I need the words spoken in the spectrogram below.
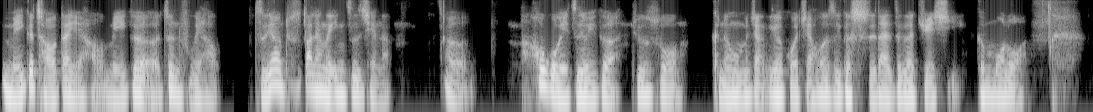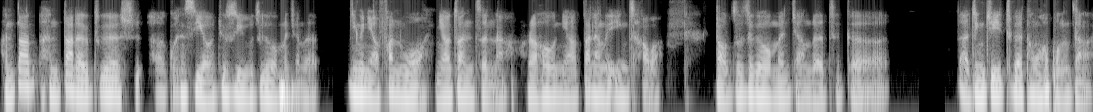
每一个朝代也好，每一个、呃、政府也好，只要就是大量的印制钱呢，呃，后果也只有一个啊，就是说可能我们讲一个国家或者是一个时代这个崛起跟没落，很大很大的这个是呃关系哦，就是由这个我们讲的，因为你要犯祸，你要战争啊，然后你要大量的印钞啊，导致这个我们讲的这个啊经济这个通货膨胀啊，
